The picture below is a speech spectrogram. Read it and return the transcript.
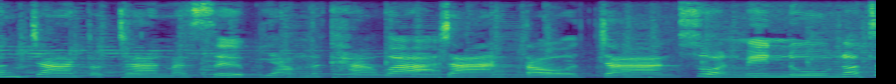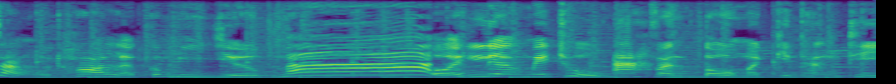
นๆ จานต่อจานมาเสิร์ฟย้ำนะคะว่าจานต่อจาน ส่วนเมนูนอกจากหมูทอดแล้วก็มีเยอะมาก โอ๊ยเลือกไม่ถูก อะฟันโตมากินทั้งที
